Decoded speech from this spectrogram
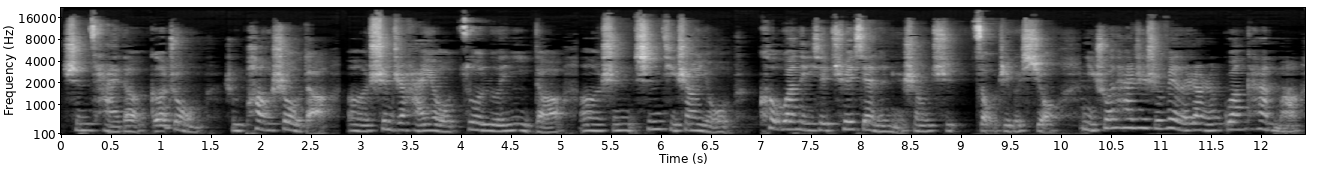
身材的各种什么胖瘦的，呃，甚至还有坐轮椅的，呃，身身体上有客观的一些缺陷的女生去走这个秀。你说他这是为了让人观看吗？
